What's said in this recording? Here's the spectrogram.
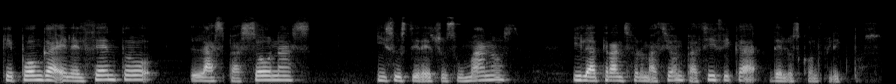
que ponga en el centro las personas y sus derechos humanos y la transformación pacífica de los conflictos.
